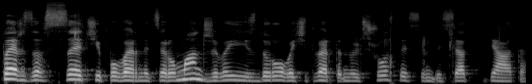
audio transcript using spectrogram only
Перш за все, чи повернеться Роман, живий і здоровий 4.06.75.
